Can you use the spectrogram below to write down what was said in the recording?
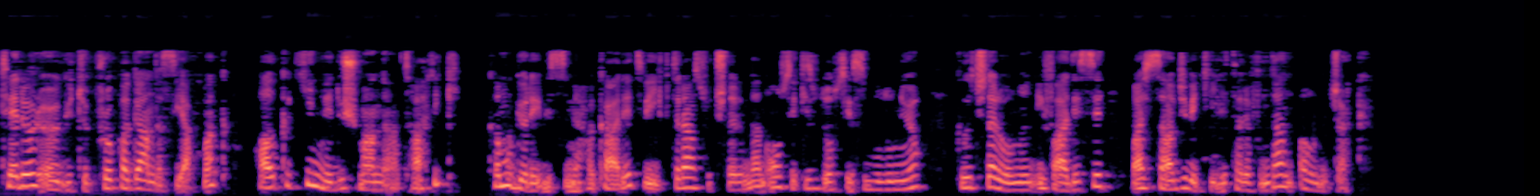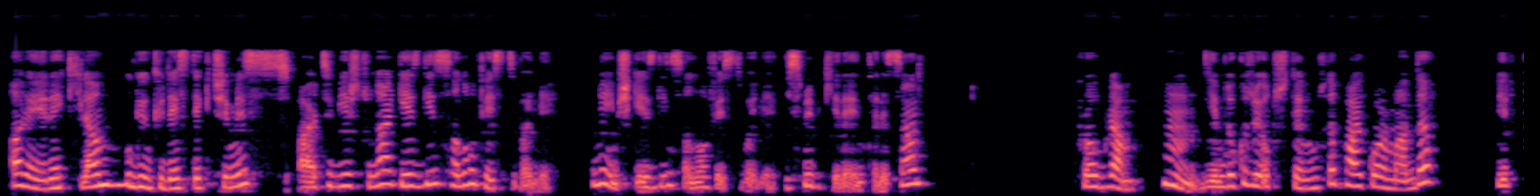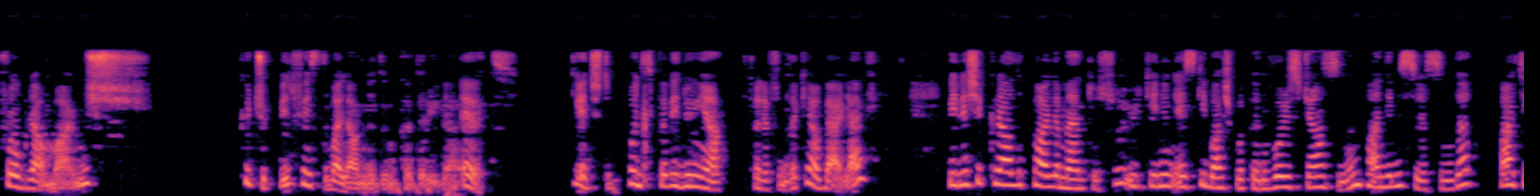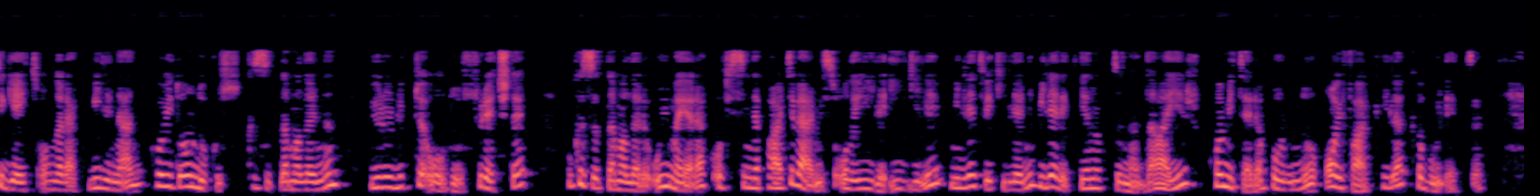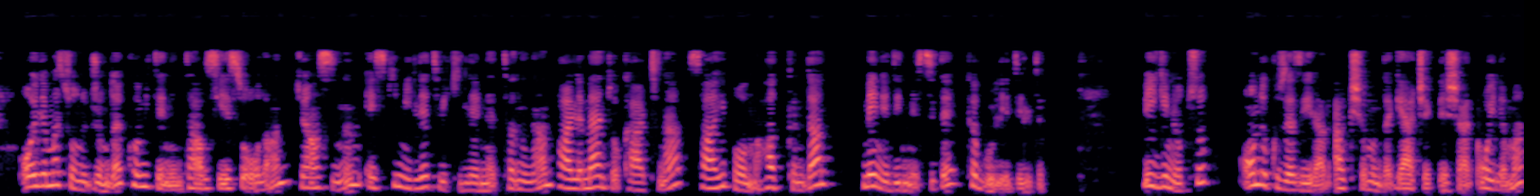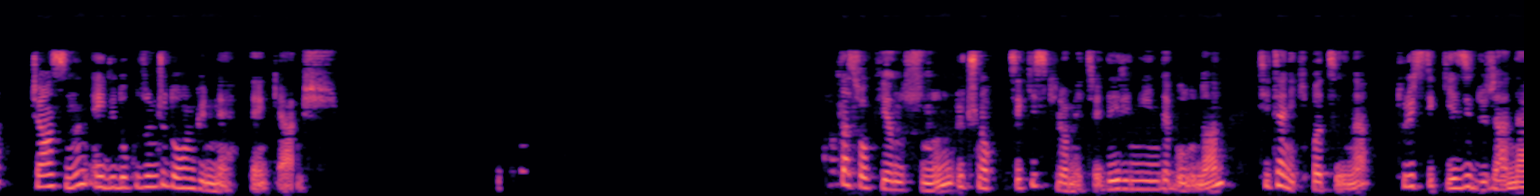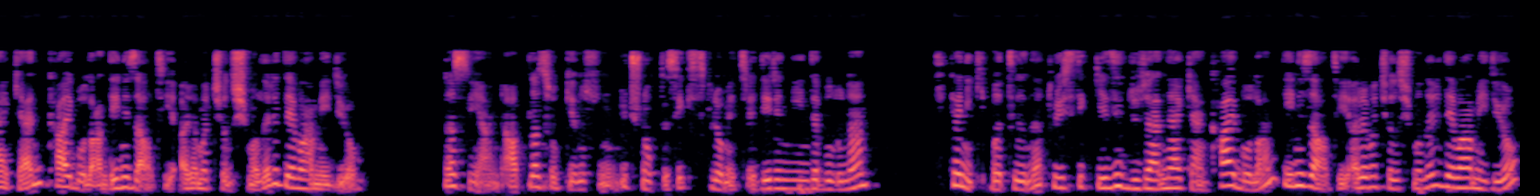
terör örgütü propagandası yapmak, halkı kin ve düşmanlığa tahrik, kamu görevlisine hakaret ve iftira suçlarından 18 dosyası bulunuyor. Kılıçdaroğlu'nun ifadesi başsavcı vekili tarafından alınacak. Araya reklam. Bugünkü destekçimiz artı bir sunar Gezgin Salon Festivali. Bu neymiş Gezgin Salon Festivali? İsmi bir kere enteresan. Program. Hmm, 29 ve 30 Temmuz'da Park Orman'da bir program varmış. Küçük bir festival anladığım kadarıyla. Evet. Geçtim. Politika ve Dünya tarafındaki haberler. Birleşik Krallık Parlamentosu ülkenin eski başbakanı Boris Johnson'ın pandemi sırasında Partygate olarak bilinen COVID-19 kısıtlamalarının yürürlükte olduğu süreçte bu kısıtlamalara uymayarak ofisinde parti vermesi olayıyla ilgili milletvekillerini bilerek yanıttığına dair komite raporunu oy farkıyla kabul etti. Oylama sonucunda komitenin tavsiyesi olan Johnson'ın eski milletvekillerine tanınan parlamento kartına sahip olma hakkından men edilmesi de kabul edildi. Bilgi notu 19 Haziran akşamında gerçekleşen oylama Johnson'ın 59. doğum gününe denk gelmiş. Atlas Okyanusu'nun 3.8 kilometre derinliğinde bulunan Titanic batığına turistik gezi düzenlerken kaybolan denizaltıyı arama çalışmaları devam ediyor. Nasıl yani? Atlas Okyanusu'nun 3.8 kilometre derinliğinde bulunan Titanic batığına turistik gezi düzenlerken kaybolan denizaltıyı arama çalışmaları devam ediyor.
